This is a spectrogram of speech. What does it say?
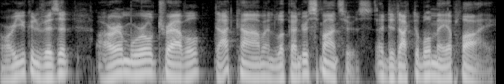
Or you can visit rmworldtravel.com and look under sponsors. A deductible may apply.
